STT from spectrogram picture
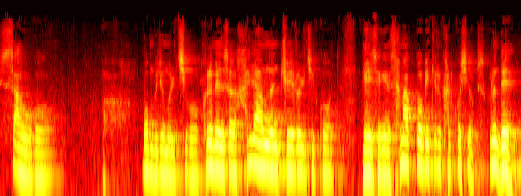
싸우고 몸부림을 치고 그러면서 한량없는 죄를 짓고 내생에 사막도백기를 갈 곳이 없어. 그런데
